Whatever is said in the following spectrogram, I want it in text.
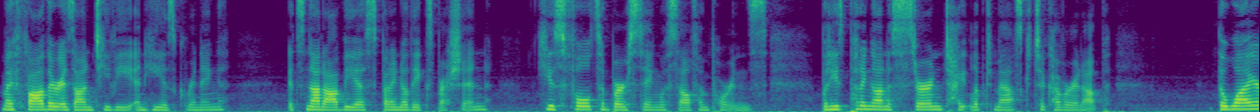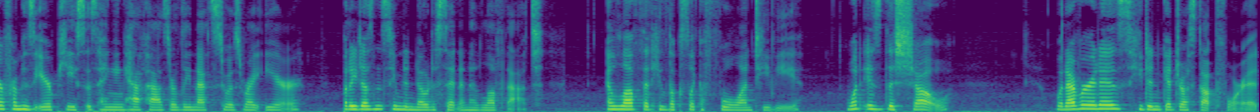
My father is on TV and he is grinning. It's not obvious, but I know the expression. He is full to bursting with self importance, but he's putting on a stern, tight lipped mask to cover it up. The wire from his earpiece is hanging haphazardly next to his right ear, but he doesn't seem to notice it, and I love that. I love that he looks like a fool on TV. What is this show? Whatever it is, he didn't get dressed up for it.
